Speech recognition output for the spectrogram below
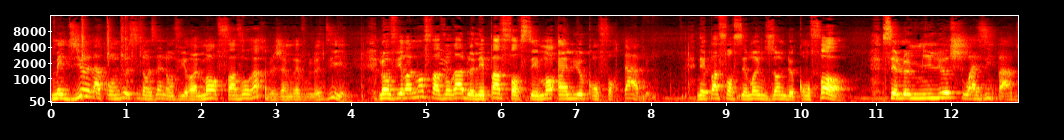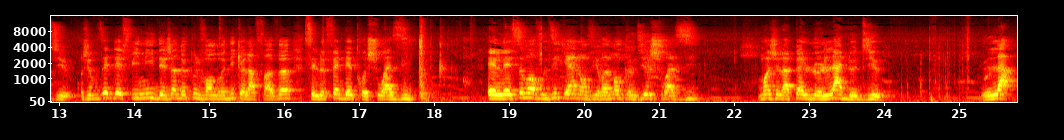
Mais Dieu l'a conduit aussi dans un environnement favorable, j'aimerais vous le dire. L'environnement favorable n'est pas forcément un lieu confortable, n'est pas forcément une zone de confort. C'est le milieu choisi par Dieu. Je vous ai défini déjà depuis le vendredi que la faveur, c'est le fait d'être choisi. Et laissez-moi vous dire qu'il y a un environnement que Dieu choisit. Moi, je l'appelle le là de Dieu. Là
